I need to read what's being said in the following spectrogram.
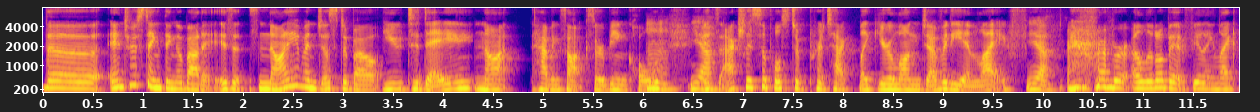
The interesting thing about it is it's not even just about you today not having socks or being cold. Mm, yeah. It's actually supposed to protect like your longevity in life. yeah. I remember a little bit feeling like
